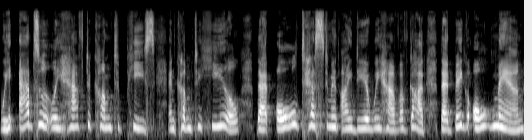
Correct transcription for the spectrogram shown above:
We absolutely have to come to peace and come to heal that Old Testament idea we have of God. That big old man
